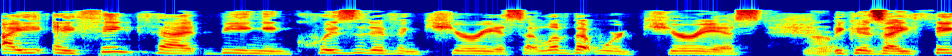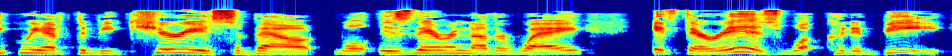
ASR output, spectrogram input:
I, I think that being inquisitive and curious, I love that word curious yeah. because I think we have to be curious about, well, is there another way? if there is, what could it be?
